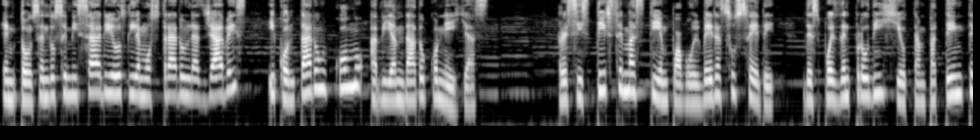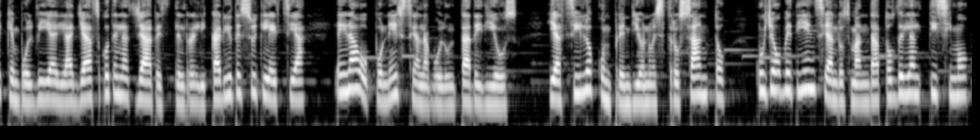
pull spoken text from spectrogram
Entonces los emisarios le mostraron las llaves y contaron cómo habían dado con ellas. Resistirse más tiempo a volver a su sede después del prodigio tan patente que envolvía el hallazgo de las llaves del relicario de su iglesia era oponerse a la voluntad de Dios, y así lo comprendió nuestro santo, cuya obediencia a los mandatos del Altísimo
